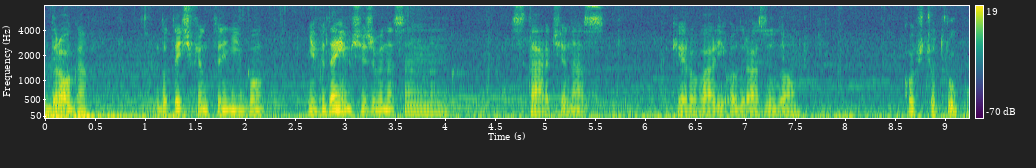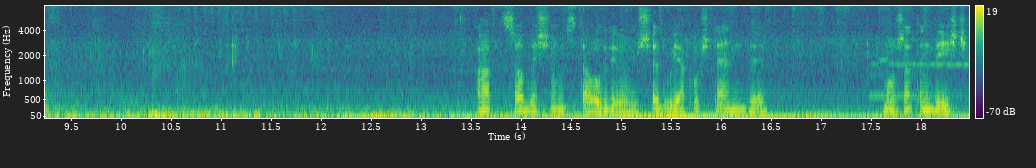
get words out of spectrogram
droga do tej świątyni, bo nie wydaje mi się, żeby na samym starcie nas kierowali od razu do kościotrupów. A co by się stało, gdybym szedł jakoś tędy? Można tędy iść?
